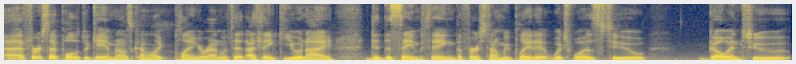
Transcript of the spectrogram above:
at first I pulled up the game and I was kind of like playing around with it. I think you and I did the same thing the first time we played it, which was to go into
